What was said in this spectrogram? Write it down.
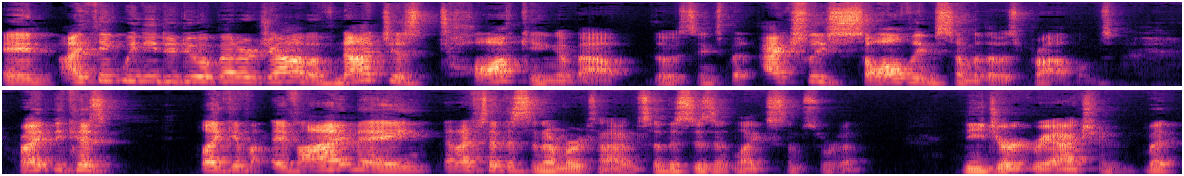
And I think we need to do a better job of not just talking about those things, but actually solving some of those problems, right? Because like if, if I'm a, and I've said this a number of times, so this isn't like some sort of knee jerk reaction, but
